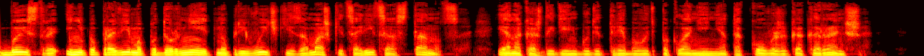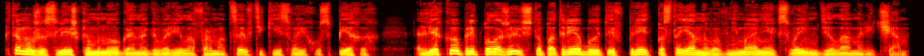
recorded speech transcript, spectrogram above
быстро и непоправимо подурнеет, но привычки и замашки царицы останутся, и она каждый день будет требовать поклонения такого же, как и раньше. К тому же слишком много она говорила о фармацевтике и своих успехах, легко предположить, что потребует и впредь постоянного внимания к своим делам и речам.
